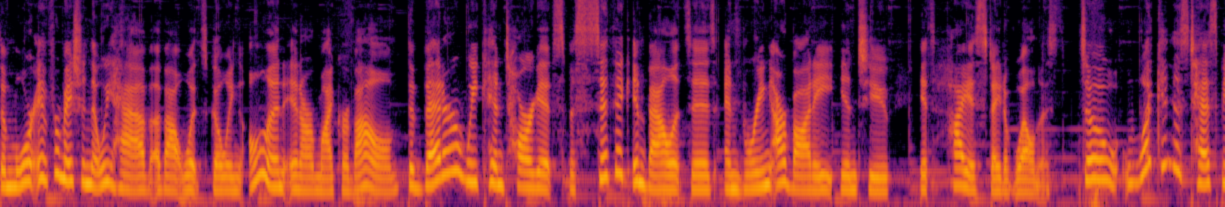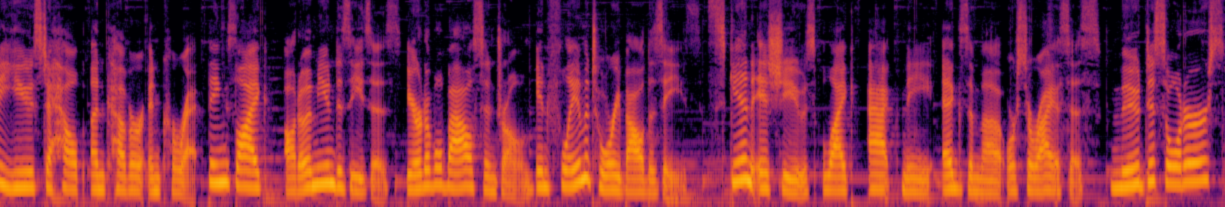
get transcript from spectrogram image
The more information that we have about what's going on in our microbiome, the better we can target specific imbalances and bring our body into its highest state of wellness. So, what can this test be used to help uncover and correct? Things like autoimmune diseases, irritable bowel syndrome, inflammatory bowel disease, skin issues like acne, eczema, or psoriasis, mood disorders,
